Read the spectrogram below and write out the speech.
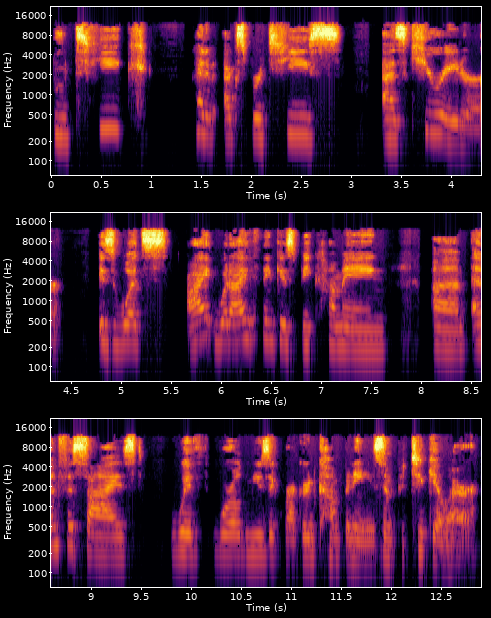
boutique kind of expertise as curator is what's I what I think is becoming um, emphasized with world music record companies in particular.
